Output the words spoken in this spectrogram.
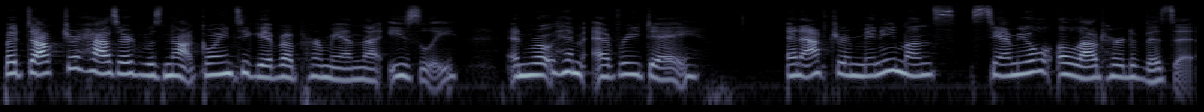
But Dr. Hazard was not going to give up her man that easily and wrote him every day. And after many months, Samuel allowed her to visit.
